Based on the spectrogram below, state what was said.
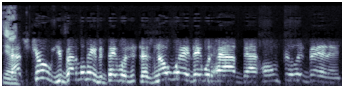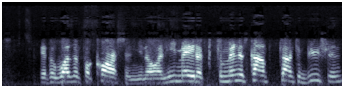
you know, That's true. You better believe it. They would. There's no way they would have that home field advantage if it wasn't for Carson. You know, and he made a tremendous con- contribution.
